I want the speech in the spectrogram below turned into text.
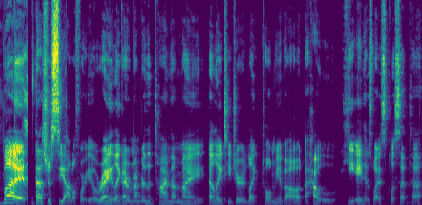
But that's just Seattle for you, right? Like I remember the time that my LA teacher like told me about how he ate his wife's placenta.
